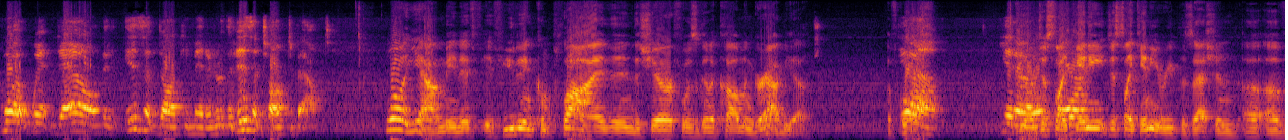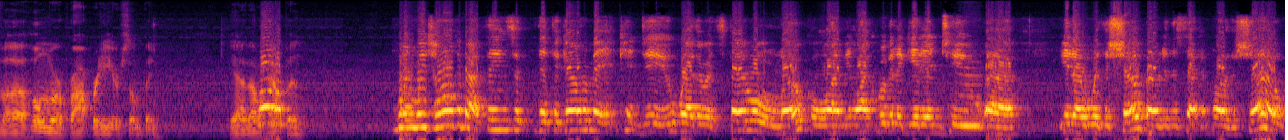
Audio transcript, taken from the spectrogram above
what went down that isn't documented or that isn't talked about. Well, yeah. I mean, if if you didn't comply, then the sheriff was going to come and grab you. Of course. Yeah. You know, know, just like any just like any repossession of, of a home or property or something. Yeah, that'll Well, happen. when we talk about things that, that the government can do, whether it's federal or local, I mean, like we're going to get into, uh, you know, with the showboat in the second part of the show,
